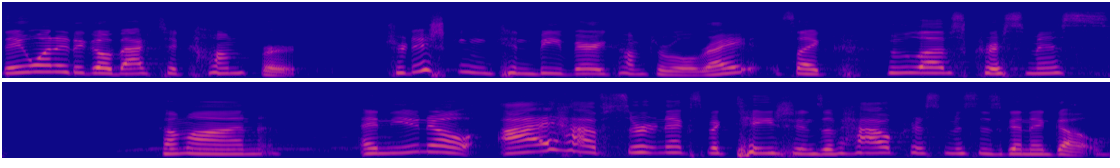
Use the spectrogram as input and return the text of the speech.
They wanted to go back to comfort. Tradition can be very comfortable, right? It's like, who loves Christmas? Come on. And you know, I have certain expectations of how Christmas is going to go.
